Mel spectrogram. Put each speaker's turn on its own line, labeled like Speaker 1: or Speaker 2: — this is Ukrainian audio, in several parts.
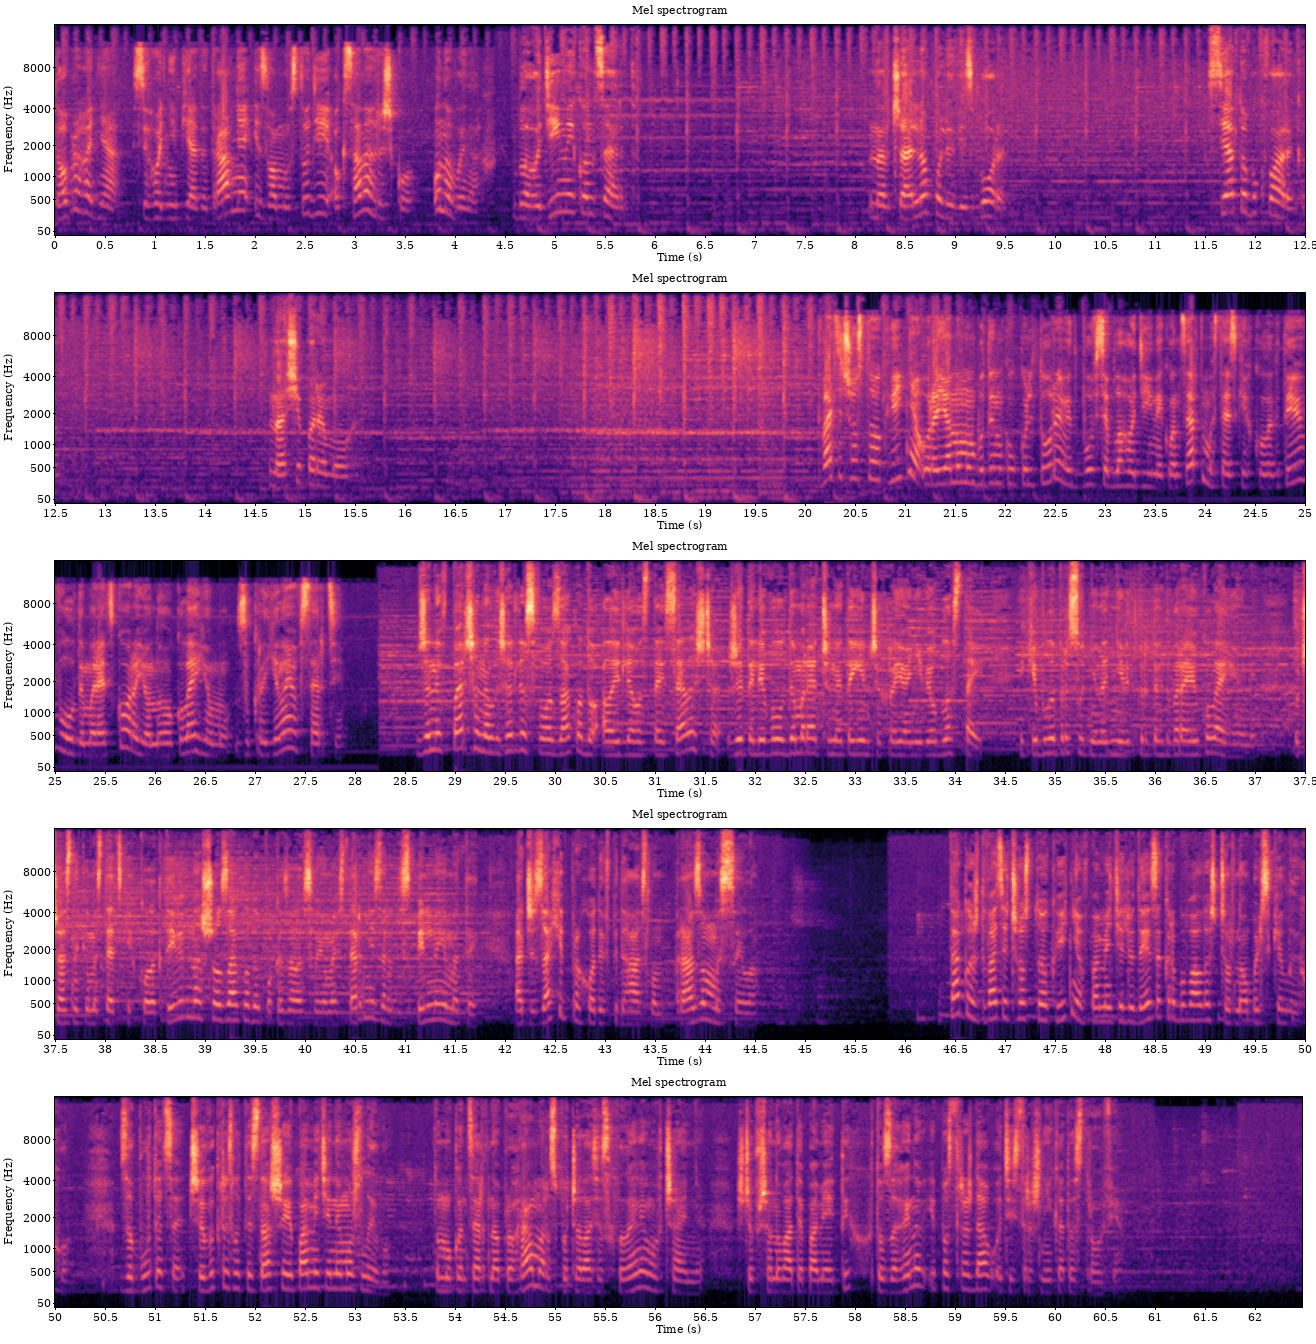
Speaker 1: Доброго дня! Сьогодні 5 травня і з вами у студії Оксана Гришко. У новинах. Благодійний концерт. Навчально-польові збори. Свято букварика. Наші перемоги. 26 квітня у районному будинку культури відбувся благодійний концерт мистецьких колективів Володимирецького районного колегіуму з Україною в серці. Вже не вперше не лише для свого закладу, але й для гостей селища, жителів Володимиреччини та інших районів і областей, які були присутні на дні відкритих дверей у колегіумі. Учасники мистецьких колективів нашого закладу показали свою майстерність заради спільної мети, адже захід проходив під гаслом Разом ми сила. Також 26 квітня в пам'яті людей закарбувалось Чорнобильське лихо. Забути це чи викреслити з нашої пам'яті неможливо. Тому концертна програма розпочалася з хвилини мовчання, щоб вшанувати пам'ять тих, хто загинув і постраждав у цій страшній катастрофі.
